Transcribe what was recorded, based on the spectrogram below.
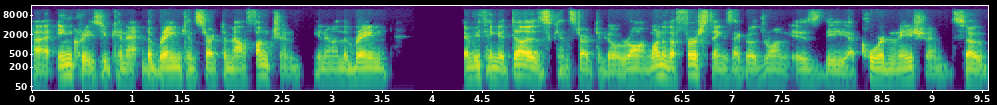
uh, increase, you can the brain can start to malfunction. You know, and the brain everything it does can start to go wrong. One of the first things that goes wrong is the uh, coordination. So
